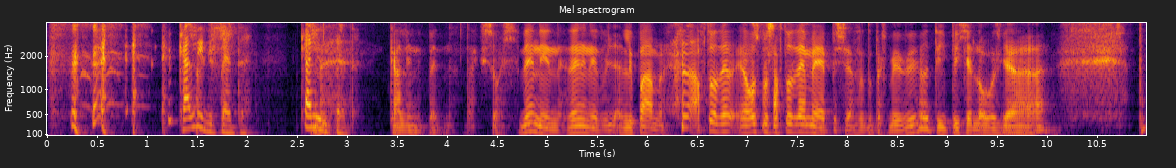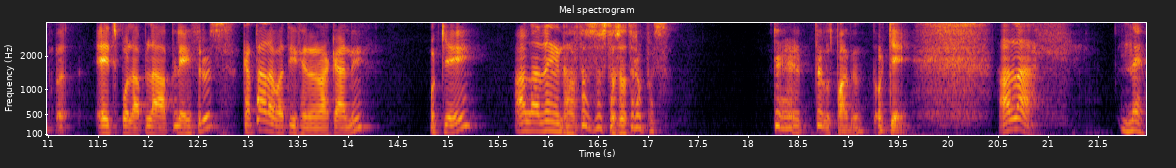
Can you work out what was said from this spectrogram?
Καλοί είναι οι πέντε. Καλοί είναι οι ναι. πέντε. Καλοί είναι οι πέντε. Εντάξει, όχι. Δεν είναι, δεν είναι δουλειά. Λυπάμαι. αυτό ως προς αυτό δεν με έπεισε αυτό το παιχνίδι. Ότι υπήρχε λόγος για έτσι πολλαπλά playthroughs. Κατάλαβα τι ήθελε να κάνει. OK. Okay, αλλά δεν ήταν αυτός ο σωστός ο τρόπος. Και τέλος πάντων. OK. Okay. Αλλά. Ναι.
